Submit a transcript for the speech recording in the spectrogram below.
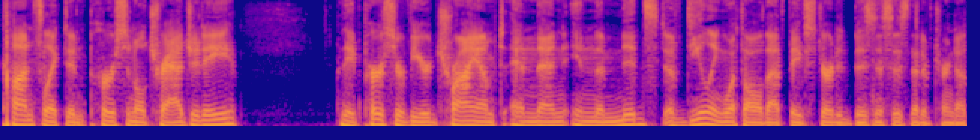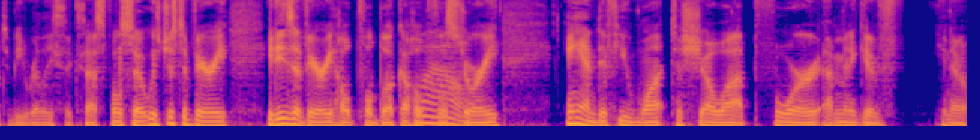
conflict and personal tragedy, they persevered, triumphed, and then in the midst of dealing with all that, they've started businesses that have turned out to be really successful. So it was just a very, it is a very hopeful book, a hopeful Wow. story. And if you want to show up for, I'm going to give you know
